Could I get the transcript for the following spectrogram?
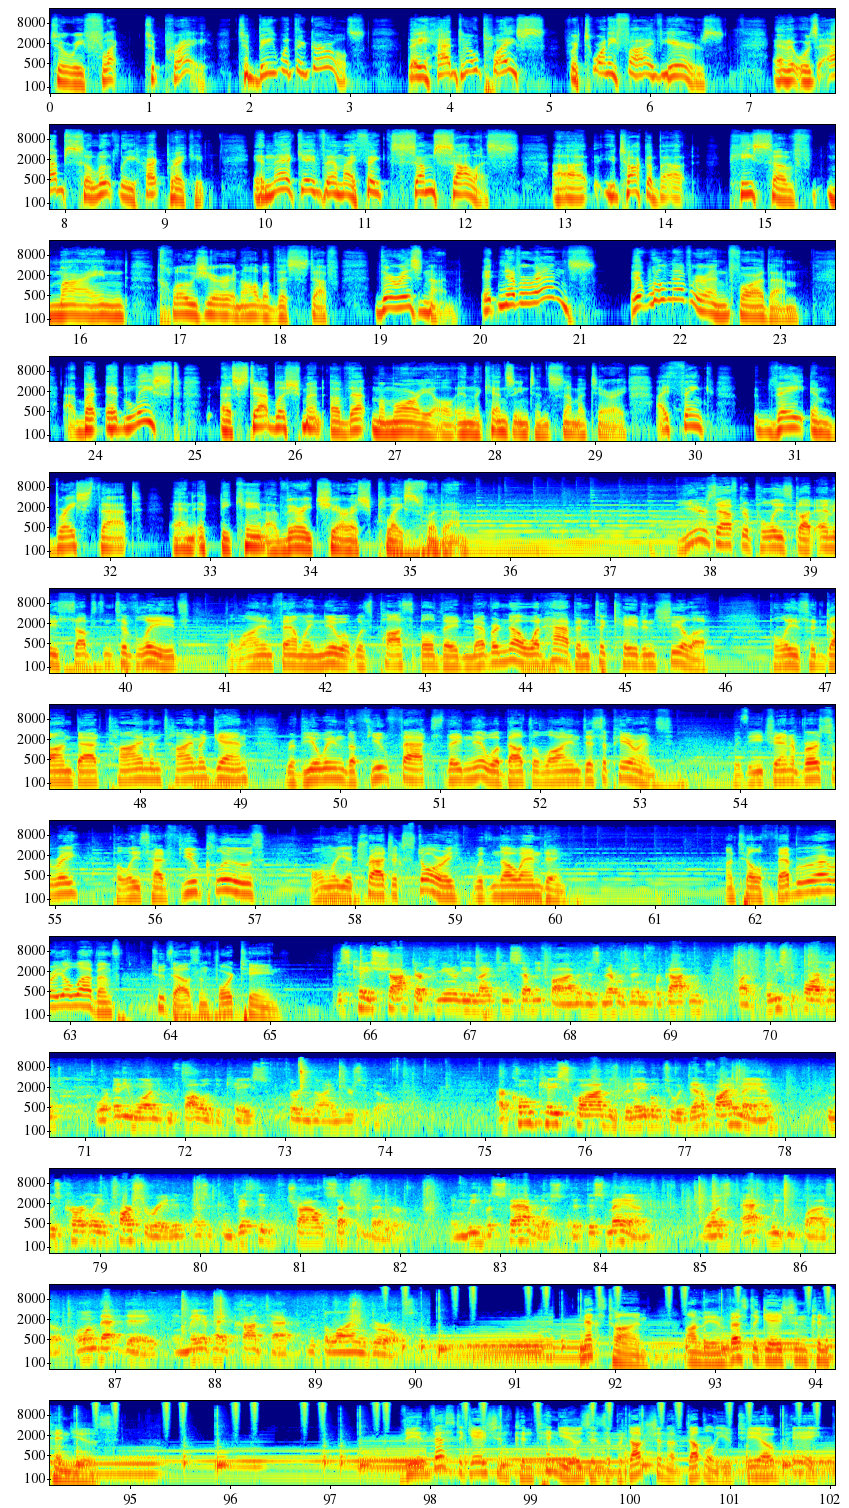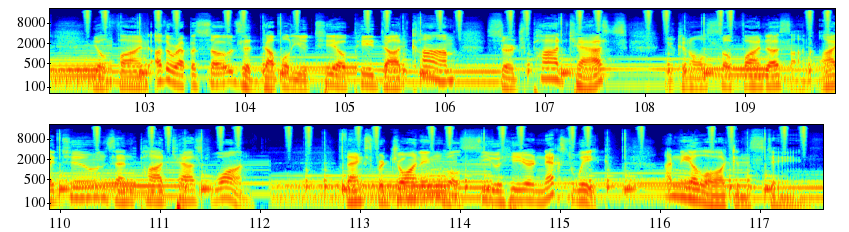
to reflect, to pray, to be with their girls. They had no place for 25 years and it was absolutely heartbreaking. And that gave them, I think, some solace. Uh, you talk about peace of mind, closure, and all of this stuff. There is none. It never ends. It will never end for them. Uh, but at least establishment of that memorial in the Kensington Cemetery, I think they embraced that and it became a very cherished place for them. Years after police got any substantive leads, the Lyon family knew it was possible they'd never know what happened to Kate and Sheila. Police had gone back time and time again, reviewing the few facts they knew about the Lyon disappearance. With each anniversary, police had few clues, only a tragic story with no ending. Until February 11th, 2014. This case shocked our community in 1975 and has never been forgotten by the police department or anyone who followed the case 39 years ago. Our cold case squad has been able to identify a man who is currently incarcerated as a convicted child sex offender, and we have established that this man was at Wheaton Plaza on that day and may have had contact with the Lyon girls. Next time on The Investigation Continues. The Investigation Continues is a production of WTOP. You'll find other episodes at WTOP.com. Search podcasts. You can also find us on iTunes and Podcast One. Thanks for joining. We'll see you here next week. I'm Neil Augenstein.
